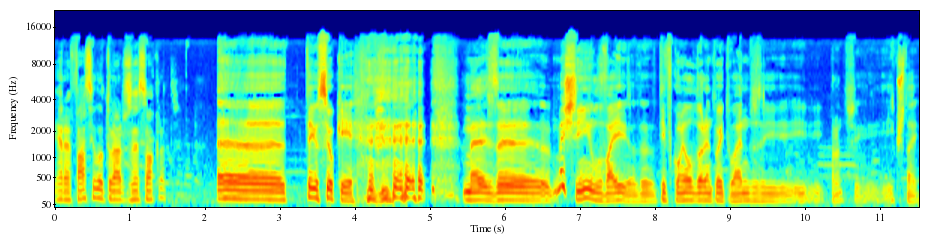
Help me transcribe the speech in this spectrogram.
Era fácil aturar José Sócrates? Uh, tem o seu quê. mas, uh, mas sim, levei. Estive com ele durante oito anos e, e pronto, e, e, gostei.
